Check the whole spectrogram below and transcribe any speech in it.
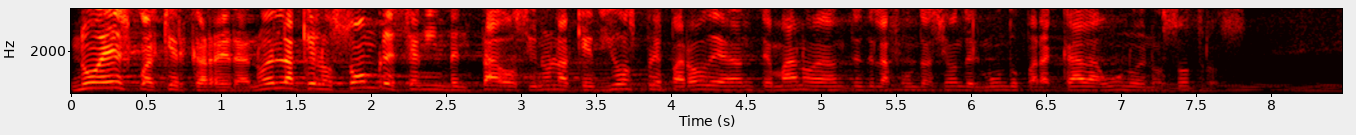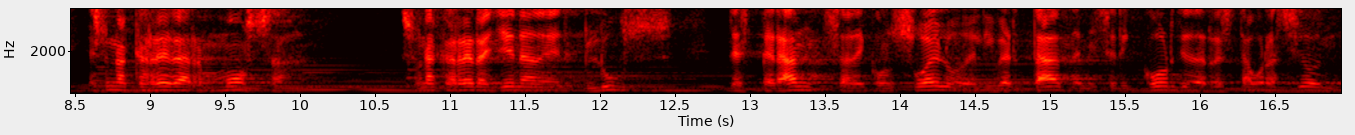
No es cualquier carrera, no es la que los hombres se han inventado, sino la que Dios preparó de antemano antes de la fundación del mundo para cada uno de nosotros. Es una carrera hermosa, es una carrera llena de luz, de esperanza, de consuelo, de libertad, de misericordia, de restauración.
